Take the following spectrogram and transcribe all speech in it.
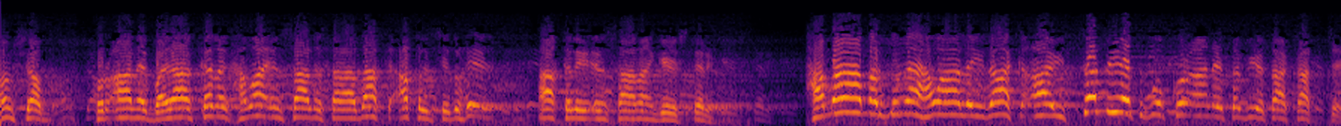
ہم سب قرآن بیان کرک ہما انسان سرادا کے عقل سے دوہے عقل انسان گیشترے ہما مردم حوالے ذاک آئی طبیعت وہ قرآن طبیعت کچے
